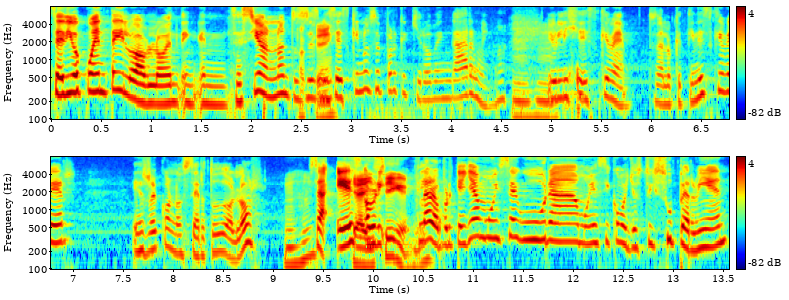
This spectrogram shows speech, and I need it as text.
se dio cuenta y lo habló en, en, sesión, ¿no? Entonces me dice, es que no sé por qué quiero vengarme, ¿no? Yo le dije, es que ve, o sea, lo que tienes que ver es reconocer tu dolor. O sea, es... sigue, Claro, porque ella muy segura, muy así como yo estoy súper bien,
